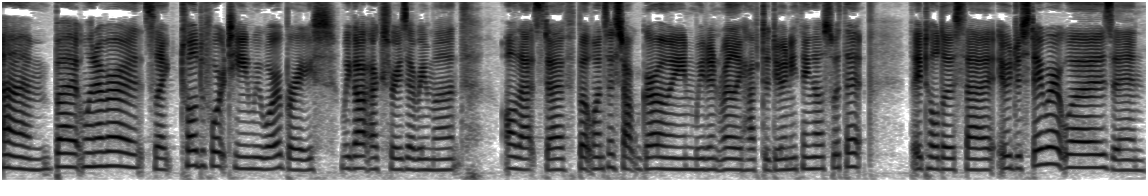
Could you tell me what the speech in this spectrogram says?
Um, but whenever it's like 12 to 14, we wore a brace. We got x rays every month, all that stuff. But once I stopped growing, we didn't really have to do anything else with it. They told us that it would just stay where it was and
